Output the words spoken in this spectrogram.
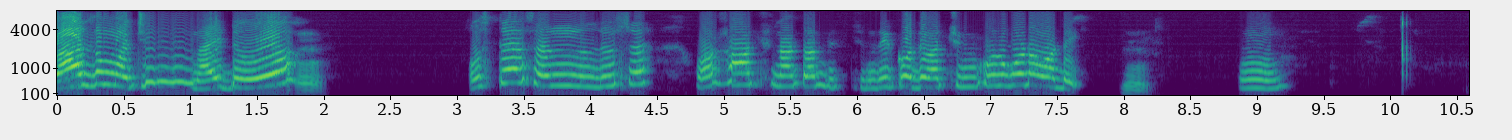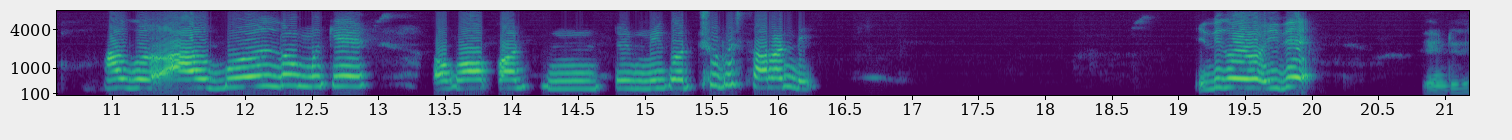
గాలిదుమ్మ వచ్చింది నైట్ వస్తే సెల్ చూస్తే వర్షం వచ్చినట్టు అనిపించింది. కొద్దిగా చినుకులు కూడా పడ్డాయి. ఆ గు- ఆ గోల్దుమ్మకి ఒక్కొక్క మీకు చూపిస్తారండి ఇదిగో ఇదే. ఏంటిది?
